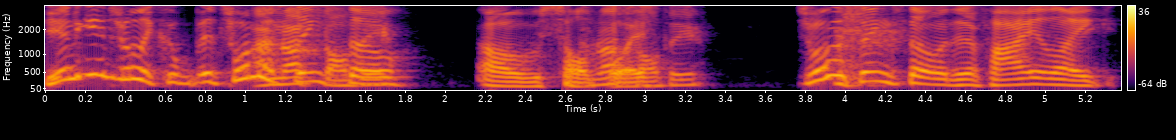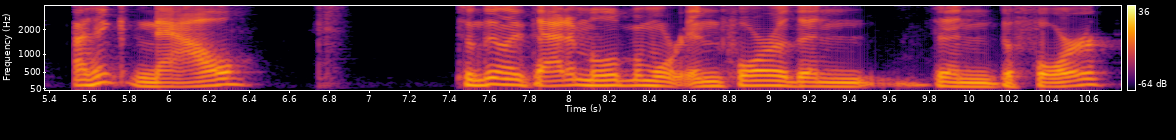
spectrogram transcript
The end game's really cool. It's one of those things, salty. though. Oh, salt I'm not boy! salty. It's one of those things, though, that if I like, I think now something like that I'm a little bit more in for than than before.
